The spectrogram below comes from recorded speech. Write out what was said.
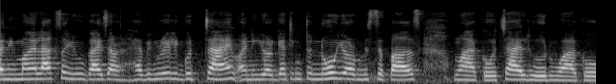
अनि मलाई लाग्छ you guys are having really good time अनि you're getting to know your miss Nepal's उहाँको चाइल्डहुड उहाँको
